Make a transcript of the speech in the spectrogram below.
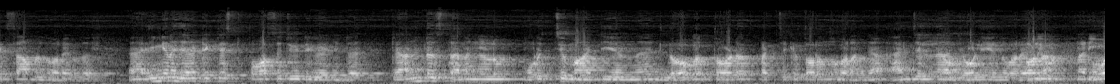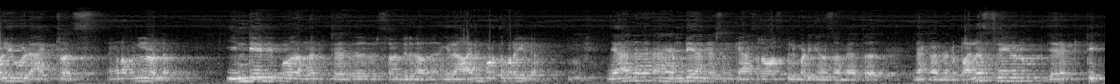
എക്സാമ്പിൾ എന്ന് പറയുന്നത് ഇങ്ങനെ ജനറ്റിക് ടെസ്റ്റ് പോസിറ്റിവിറ്റി കഴിഞ്ഞിട്ട് രണ്ട് സ്ഥലങ്ങളും മുറിച്ചു മാറ്റിയെന്ന് ലോകത്തോട് പച്ചയ്ക്ക് തുറന്നു പറഞ്ഞ ആഞ്ചലിന ജോളി എന്ന് പറയുന്ന. ഹോളിവുഡ് ആക്ട്രസ് നിങ്ങളുടെ മുന്നിലുണ്ട്. ഇന്ത്യയിൽ ഇപ്പോൾ അങ്ങനെ സാഹചര്യം നടന്നെങ്കിൽ ആരും പുറത്ത് പറയില്ല. ഞാൻ എം ഡി ആൻഡേഴ്സൺ ക്യാൻസർ ഹോസ്പിറ്റലിൽ പഠിക്കുന്ന സമയത്ത് ഞാൻ കണ്ടിട്ടുണ്ട്. പല സ്ത്രീകളും ജനറ്റിക്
